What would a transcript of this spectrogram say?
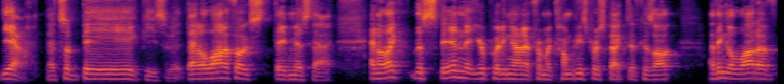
Yeah, that's a big piece of it. That a lot of folks they miss that, and I like the spin that you're putting on it from a company's perspective because I think a lot of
